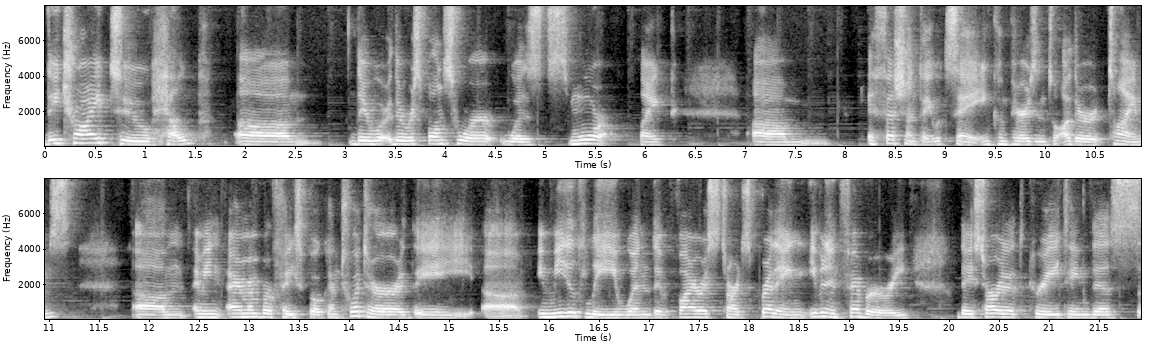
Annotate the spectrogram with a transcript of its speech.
they tried to help. Um, they were their response were was more like um, efficient, I would say, in comparison to other times. Um, I mean, I remember Facebook and Twitter, they uh, immediately, when the virus started spreading, even in February, they started creating this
